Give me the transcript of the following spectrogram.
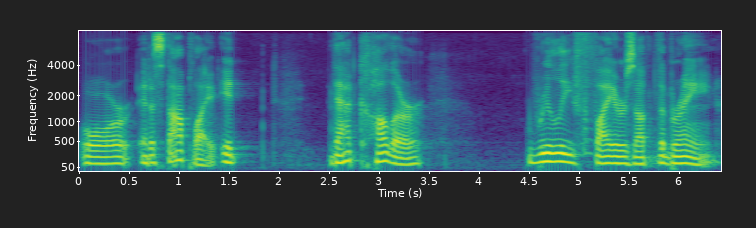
or at a stoplight. It that color really fires up the brain.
